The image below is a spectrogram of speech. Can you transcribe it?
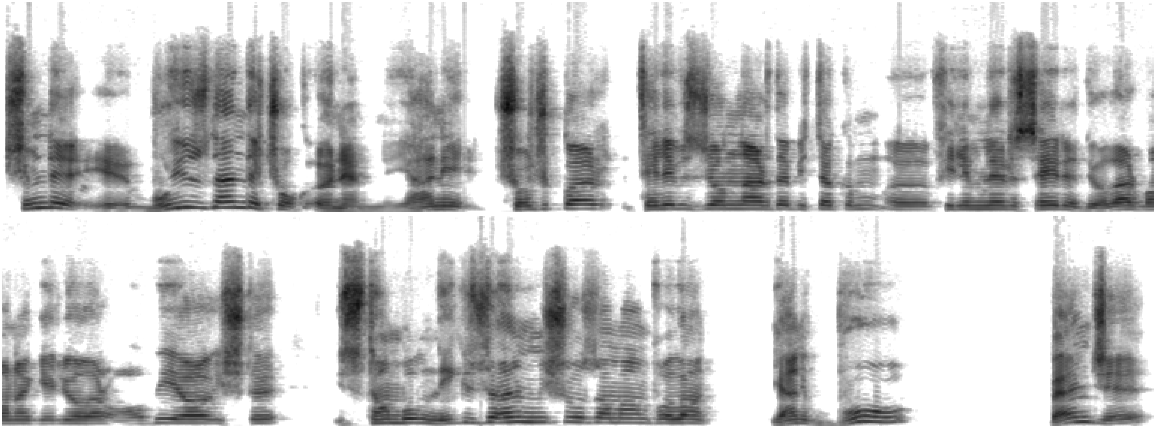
Şimdi e, bu yüzden de çok önemli. Yani çocuklar televizyonlarda bir takım e, filmleri seyrediyorlar. Bana geliyorlar abi ya işte İstanbul ne güzelmiş o zaman falan. Yani bu bence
